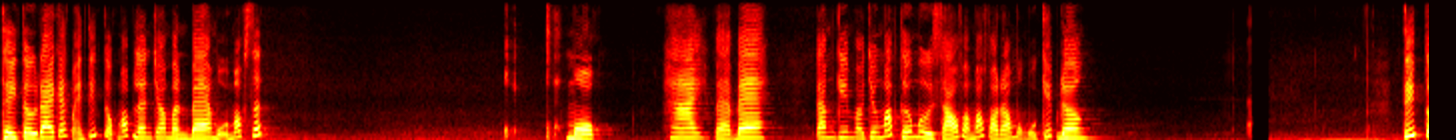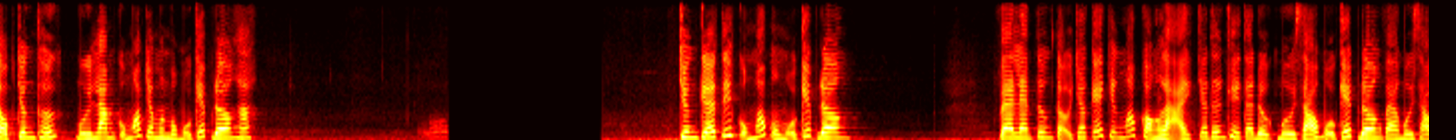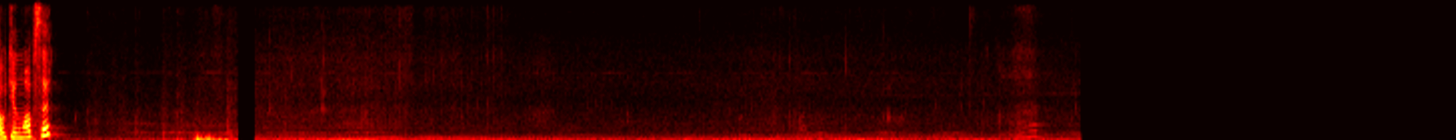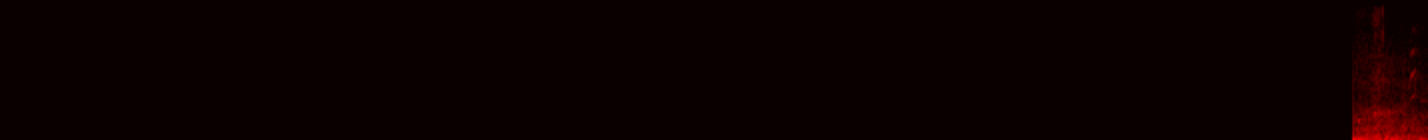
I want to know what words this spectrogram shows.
Thì từ đây các bạn tiếp tục móc lên cho mình 3 mũi móc xích. 1 2 và 3 đâm kim vào chân móc thứ 16 và móc vào đó một mũi kép đơn. Tiếp tục chân thứ 15 cũng móc cho mình một mũi kép đơn ha. Chân kế tiếp cũng móc một mũi kép đơn. Và làm tương tự cho các chân móc còn lại cho đến khi ta được 16 mũi kép đơn và 16 chân móc xích.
